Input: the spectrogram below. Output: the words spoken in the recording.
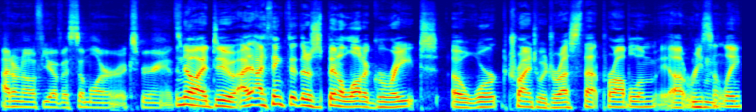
i don't know if you have a similar experience No, I do. I, I think that there's been a lot of great uh, work trying to address that problem uh, recently,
